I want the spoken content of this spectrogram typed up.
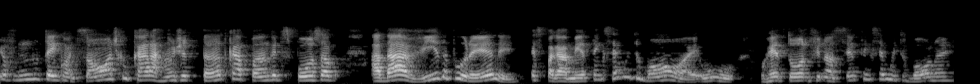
Eu não tem condição. Onde que o cara arranja tanto capanga disposto a, a, dar a vida por ele? Esse pagamento tem que ser muito bom. O, o, retorno financeiro tem que ser muito bom, né?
